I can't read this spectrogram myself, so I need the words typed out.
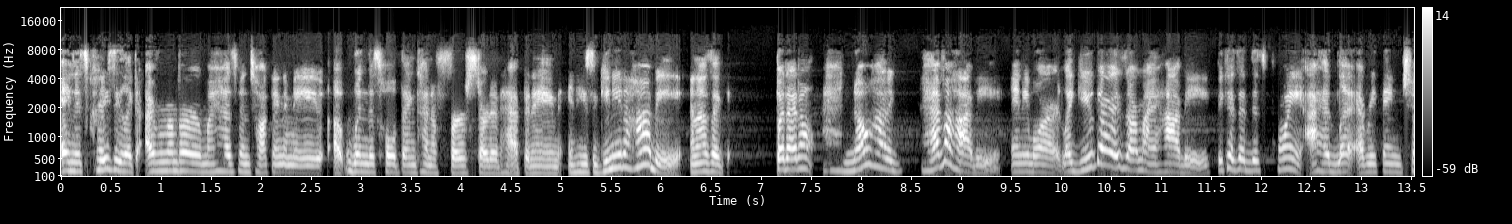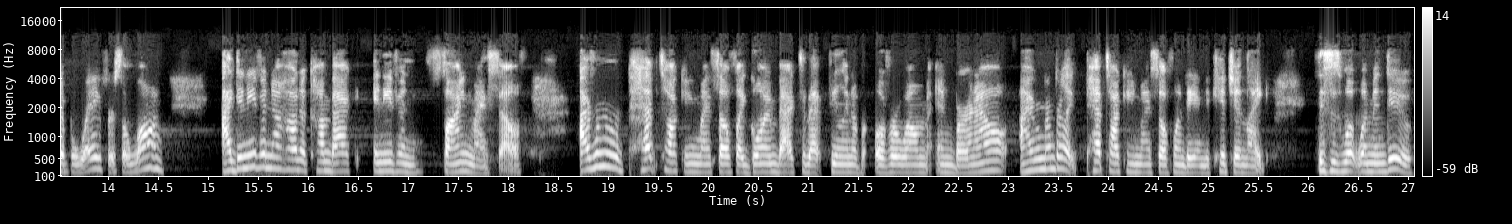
And it's crazy like i remember my husband talking to me uh, when this whole thing kind of first started happening and he's like you need a hobby. And i was like but i don't know how to have a hobby anymore. Like you guys are my hobby. Because at this point i had let everything chip away for so long i didn't even know how to come back and even find myself. I remember pep talking myself like going back to that feeling of overwhelm and burnout. I remember like pep talking myself one day in the kitchen like this is what women do.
